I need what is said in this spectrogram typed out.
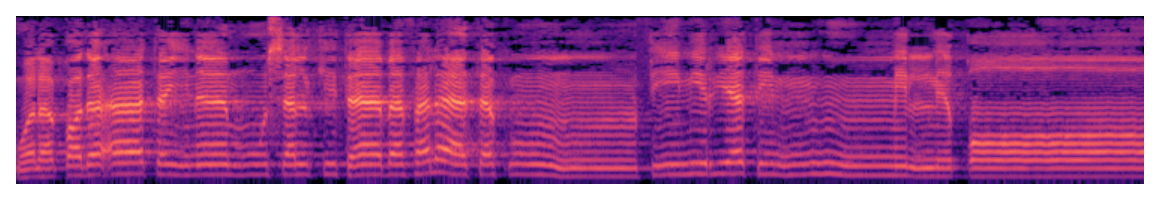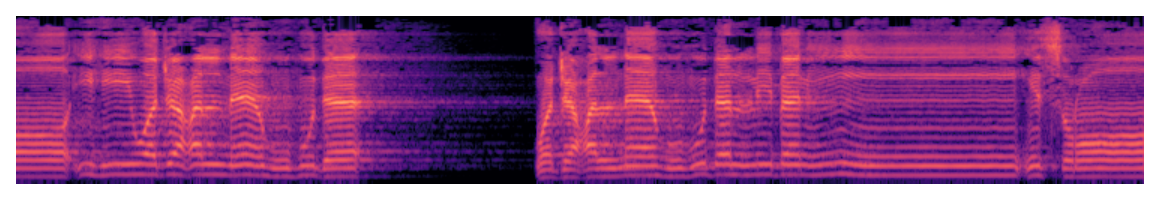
ولقد آتينا موسى الكتاب فلا تكن في مرية من لقائه وجعلناه هدى. وجعلناه هدى لبني إسرائيل.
